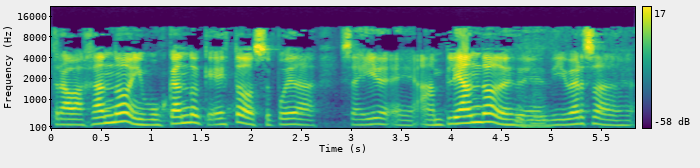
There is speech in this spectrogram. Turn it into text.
trabajando y buscando que esto se pueda seguir eh, ampliando desde diversas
